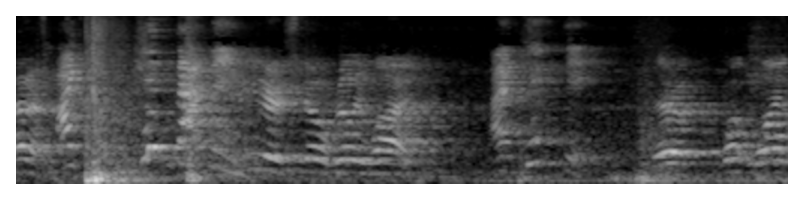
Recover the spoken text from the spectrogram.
Better. I kicked that thing. Peter's still really wide. I kicked it. They're what wide?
